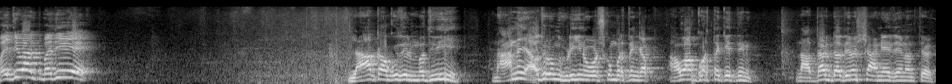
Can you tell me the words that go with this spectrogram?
ಮದುವೆ ಅಂತ ಮದುವೆ. ಯಾಕಾಗೋದಿಲ್ಲ ಆಗುದಿಲ್ಲ ಮದ್ವಿ? ನಾನೇ ಯಾವ್ದಾರು ಒಂದು ಹುಡುಗಿನ ಓಡಿಸ್ಕೊಂಬರ್ತೀನಿ ಅವಾಗ ಗೊತ್ತಾಕೈತಿ ನಿನಗೆ. ನಾ ದಡ್ಡ ಅದೇನೋ ಶಾಣೆ ಅದೇನೋ ಅಂತೇಳಿ.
